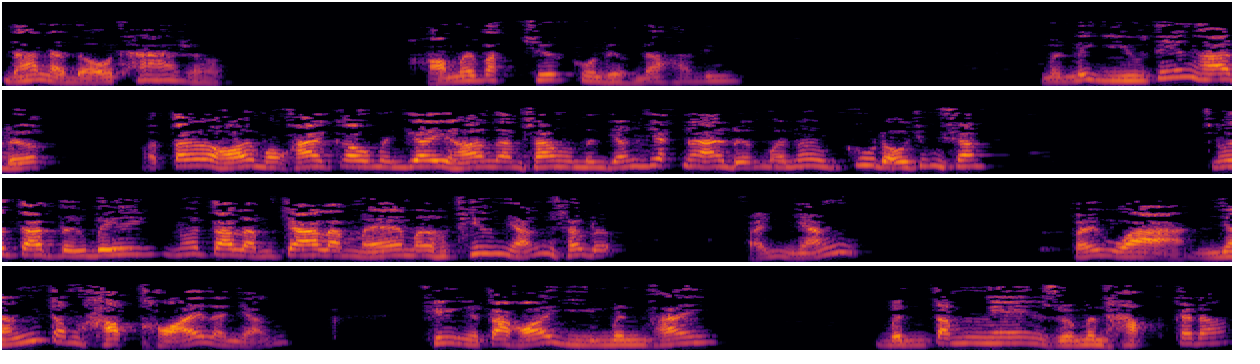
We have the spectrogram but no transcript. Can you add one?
đó là độ tha rồi. Họ mới bắt trước con đường đó họ đi. Mình mới dìu tiếng họ được. Họ tới hỏi một hai câu, mình gây họ, làm sao mà mình dẫn dắt ra được mà nó cứu độ chúng sanh? Nói ta từ bi, nói ta làm cha làm mẹ mà thiếu nhẫn sao được? Phải nhẫn. Phải hòa nhẫn trong học hỏi là nhẫn. Khi người ta hỏi gì mình phải bình tâm nghe rồi mình học cái đó.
